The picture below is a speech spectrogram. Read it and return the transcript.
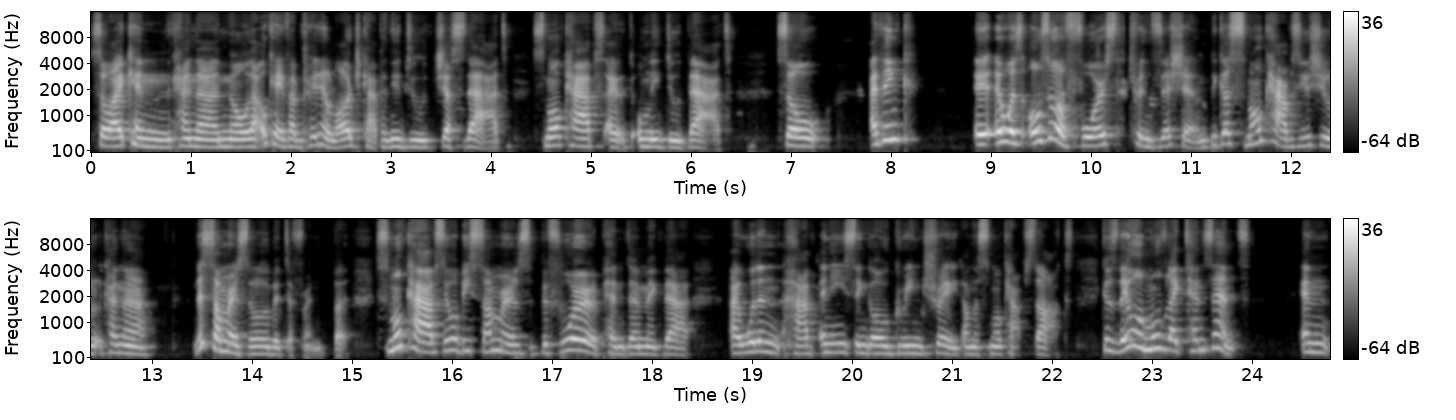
so I can kind of know that, okay, if I'm trading a large cap, I need to do just that. Small caps, I only do that. So I think it, it was also a forced transition because small caps usually kind of this summer is a little bit different, but small caps, there will be summers before a pandemic that I wouldn't have any single green trade on the small cap stocks because they will move like 10 cents. And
